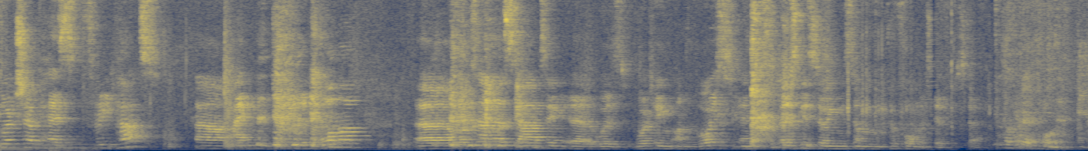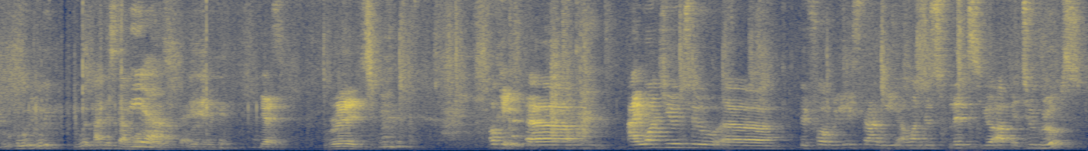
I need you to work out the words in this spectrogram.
dance workshop has three parts. Uh, I'm doing a little warm up. Uh, Roxana starting uh, with working on the voice, and Eske is doing some performative stuff. Okay, we, we, we understand more. Yeah. Okay. Yes, great. Okay, um, I want you to, uh, before we really start, we, I want to split you up in two groups.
